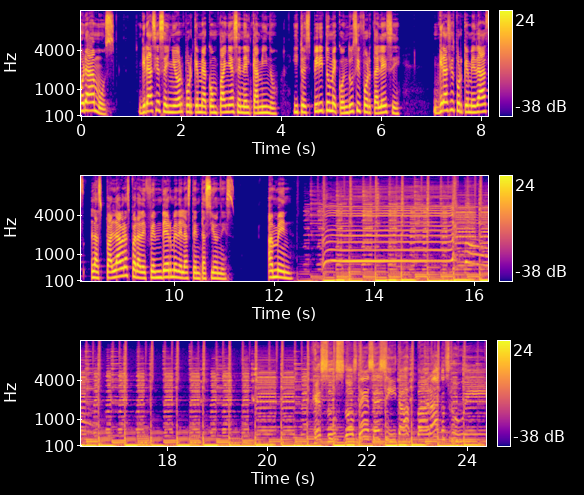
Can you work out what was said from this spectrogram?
Oramos. Gracias Señor porque me acompañas en el camino y tu espíritu me conduce y fortalece. Gracias porque me das las palabras para defenderme de las tentaciones. Amén. Jesús nos necesita para construir.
